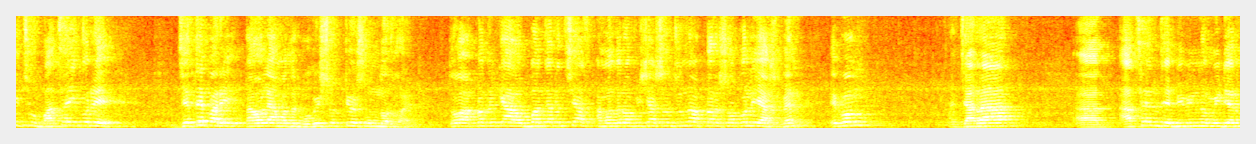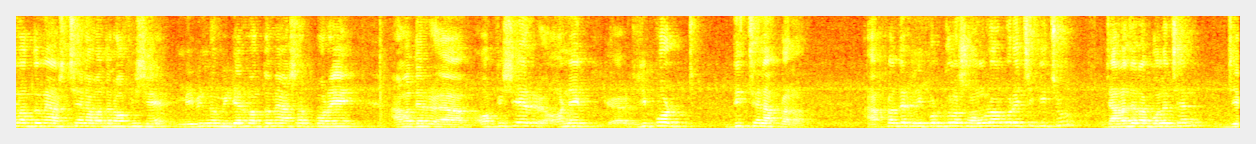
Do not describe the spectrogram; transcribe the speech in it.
কিছু বাছাই করে যেতে পারি, তাহলে আমাদের ভবিষ্যৎটিও সুন্দর হয়। তো আপনাদেরকে আহ্বান জানাচ্ছি আমাদের অফিসে আসার জন্য আপনারা সকলেই আসবেন এবং যারা আছেন যে বিভিন্ন মিডিয়ার মাধ্যমে আসছেন আমাদের অফিসে, বিভিন্ন মিডিয়ার মাধ্যমে আসার পরে আমাদের অফিসের অনেক রিপোর্ট দিচ্ছেন আপনারা। আপনাদের রিপোর্টগুলো সংগ্রহ করেছি কিছু, যারা যারা বলেছেন যে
